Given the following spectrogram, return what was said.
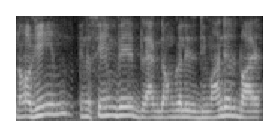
Now again in the same way black dongle is demanded by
